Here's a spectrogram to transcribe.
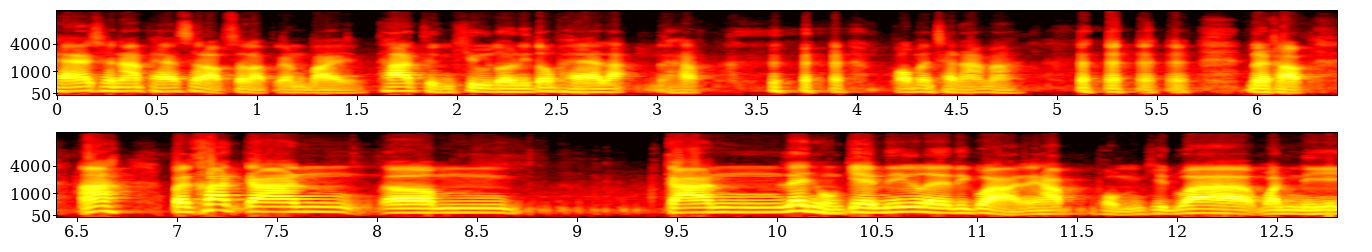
แพ้ชนะแพ้สลับสลับกันไป ถ้าถึงคิวตอนนี้ต้องแพ้ละนะครับ เพราะมันชนะมา นะครับอะไปคาดการการเล่นของเกมนี้ก็เลยดีกว่านะครับ ผมคิดว่าวันนี้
